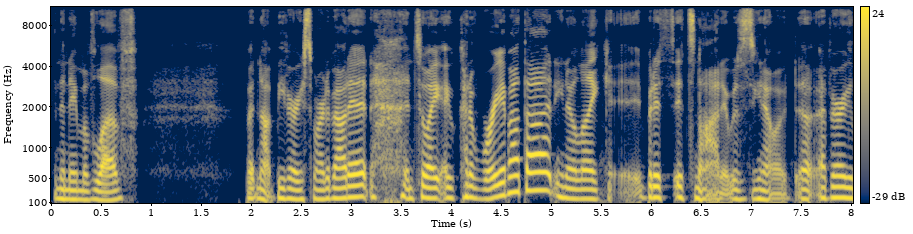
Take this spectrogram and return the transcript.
in the name of love but not be very smart about it. And so I, I, kind of worry about that, you know, like, but it's, it's not, it was, you know, a, a, very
